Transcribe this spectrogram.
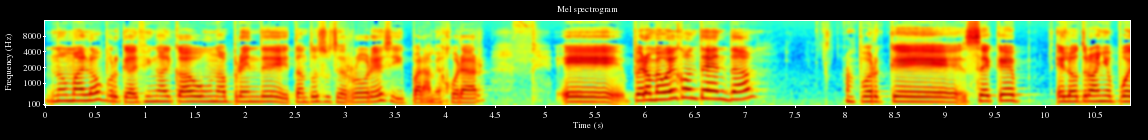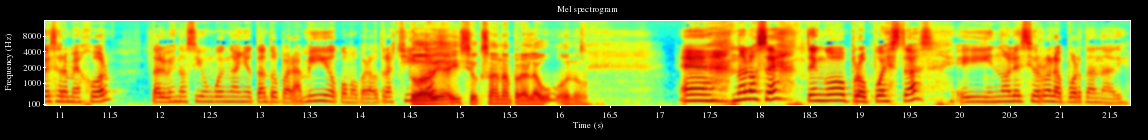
no malo, porque al fin y al cabo uno aprende tanto de sus errores y para mejorar. Eh, pero me voy contenta porque sé que el otro año puede ser mejor. Tal vez no ha sido un buen año tanto para mí o como para otras chicas. ¿Todavía hay Oxana para la U o no? Eh, no lo sé, tengo propuestas y no le cierro la puerta a nadie.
